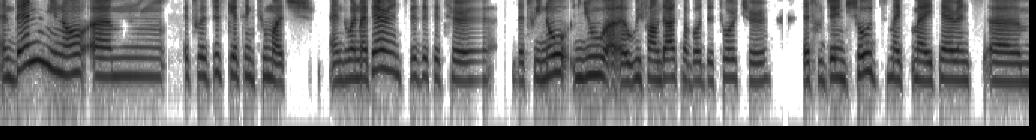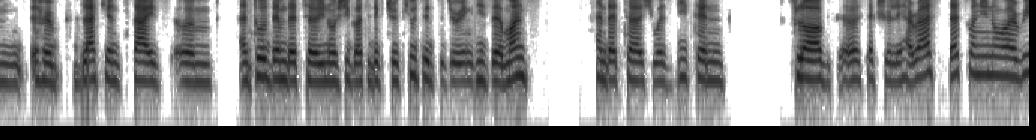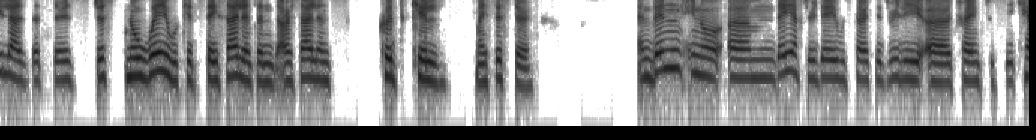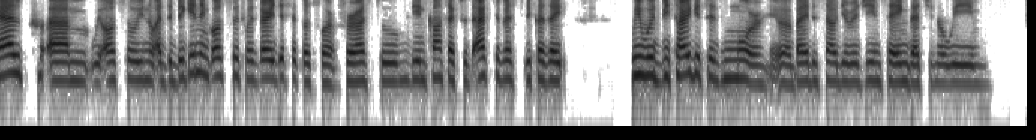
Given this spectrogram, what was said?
And then you know um, it was just getting too much. And when my parents visited her that we know knew uh, we found out about the torture that Loujain showed my my parents um, her blackened thighs um, and told them that uh, you know she got electrocuted during these uh, months and that uh, she was beaten flogged uh, sexually harassed that's when you know i realized that there's just no way we could stay silent and our silence could kill my sister. And then you know um, day after day we started really uh, trying to seek help. Um, we also you know at the beginning also it was very difficult for for us to be in contact with activists because i we would be targeted more uh, by the saudi regime saying that you know we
